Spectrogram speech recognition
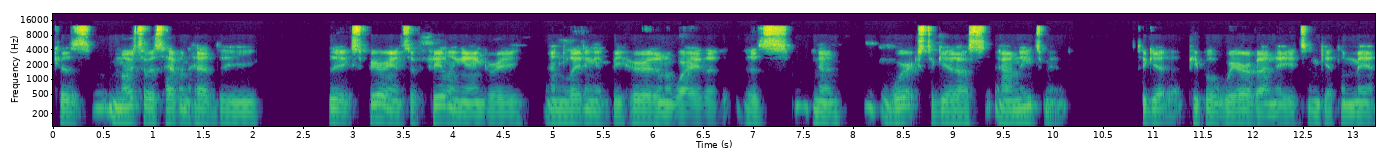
Because most of us haven't had the the experience of feeling angry and letting it be heard in a way that is, you know, works to get us our needs met, to get people aware of our needs and get them met.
